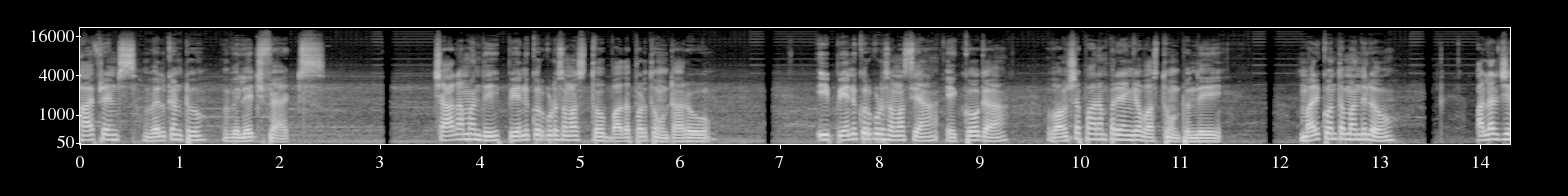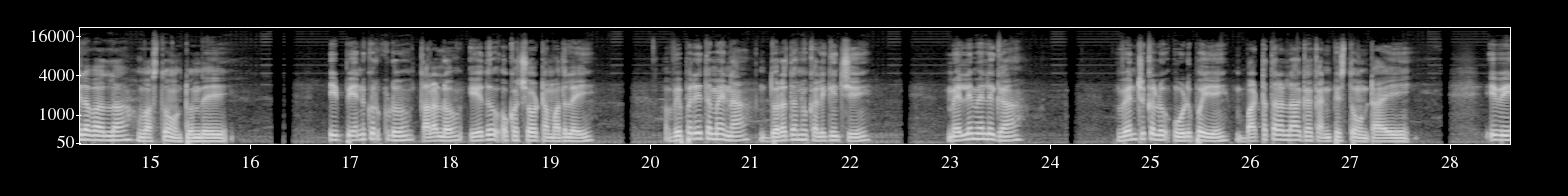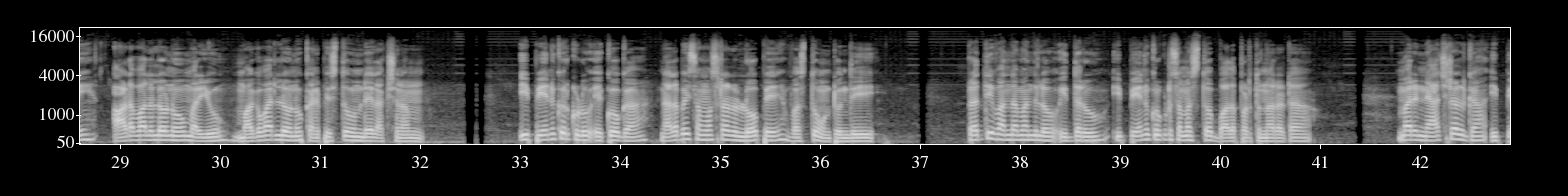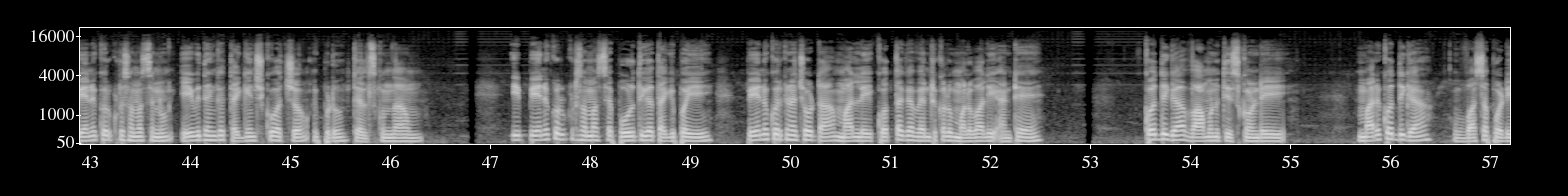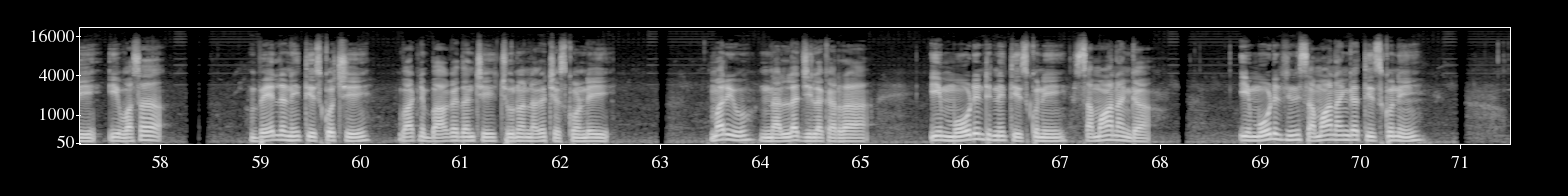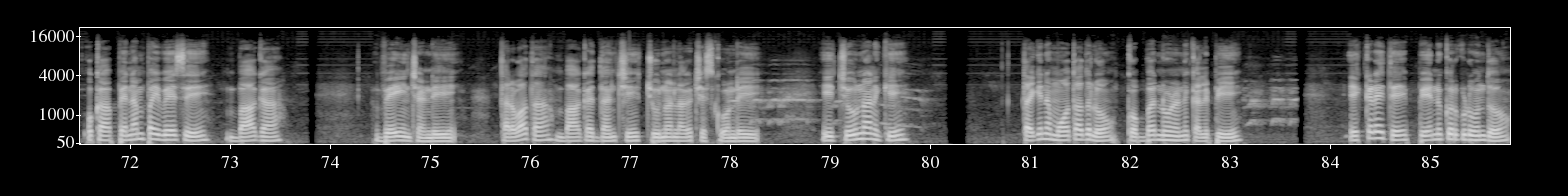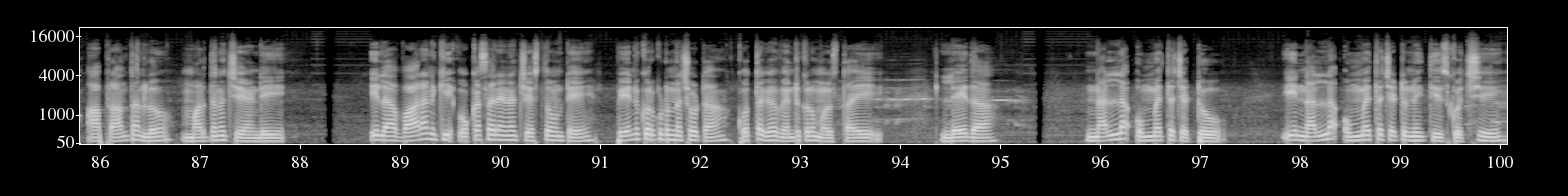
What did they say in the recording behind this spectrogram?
Hi friends welcome to village facts. చాలామంది పేనుకొరుకుడు సమస్యతో బాధపడుతూ ఉంటారు. ఈ పేనుకొరుకుడు సమస్య ఎక్కువగా వంశపారంపర్యంగా వస్తూ ఉంటుంది. మరికొంతమందిలో అలర్జీల వల్ల వస్తూ ఉంటుంది. ఈ పేనుకొరుకుడు తలలో ఏదో ఒక చోట మొదలై విపరీతమైన దురదను కలిగించి మెల్లిమెల్లిగా వెంట్రుకలు ఊడిపోయి బట్టతలలాగా కనిపిస్తూ ఉంటాయి. ఇవి ఆడవాళ్ళలోనూ మరియు మగవారిలోనూ కనిపిస్తూ ఉండే లక్షణం. ఈ పేనుకొరకుడు ఎక్కువగా నలభై సంవత్సరాల లోపే వస్తూ ఉంటుంది. ప్రతి వంద మందిలో ఇద్దరు ఈ పేనుకొరకుడు సమస్యతో బాధపడుతున్నారట. మరి న్యాచురల్గా ఈ పేనుకొరకుడు సమస్యను ఏ విధంగా తగ్గించుకోవచ్చో ఇప్పుడు తెలుసుకుందాం. ఈ పేనుకొరకుడు సమస్య పూర్తిగా తగ్గిపోయి పేనుకొరికిన చోట మళ్ళీ కొత్తగా వెంట్రుకలు మొలవాలి అంటే కొద్దిగా వామును తీసుకోండి. మరికొద్దిగా వసపొడి ఈ వస వేళ్ళని తీసుకొచ్చి వాటిని బాగా దంచి చూర్ణంలాగా చేసుకోండి. మరియు నల్ల జీలకర్ర ఈ మూడింటిని తీసుకుని సమానంగా ఈ మూడింటిని సమానంగా తీసుకుని ఒక పెనంపై వేసి బాగా వేయించండి. తర్వాత బాగా దంచి చూర్ణంలాగా చేసుకోండి. ఈ చూర్ణానికి తగిన మోతాదులో కొబ్బరి నూనెని కలిపి ఎక్కడైతే పేనుకొరుకుడు ఉందో ఆ ప్రాంతంలో మర్దన చేయండి. ఇలా వారానికి ఒక్కసారైనా చేస్తూ ఉంటే పేనుకొరుకుడు ఉన్న చోట కొత్తగా వెంట్రుకలు మొలుస్తాయి. లేదా నల్ల ఉమ్మెత్త చెట్టు. ఈ నల్ల ఉమ్మెత్త చెట్టుని తీసుకొచ్చి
